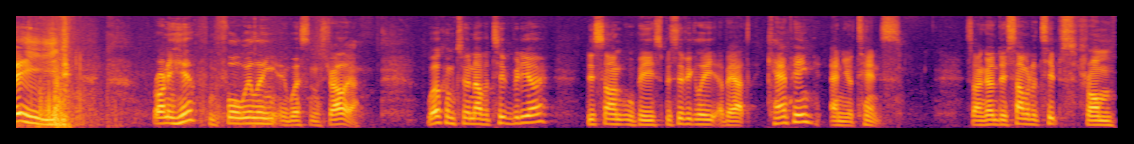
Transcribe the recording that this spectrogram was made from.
Hey, Ronny here from Four Wheeling in Western Australia. Welcome to another tip video. This one will be specifically about camping and your tents. So I'm going to do some of the tips from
